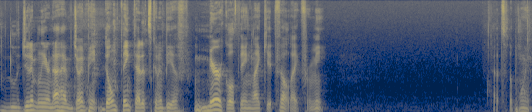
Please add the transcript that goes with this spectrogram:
legitimately are not having joint pain, don't think that it's going to be a miracle thing like it felt like for me. That's the point.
